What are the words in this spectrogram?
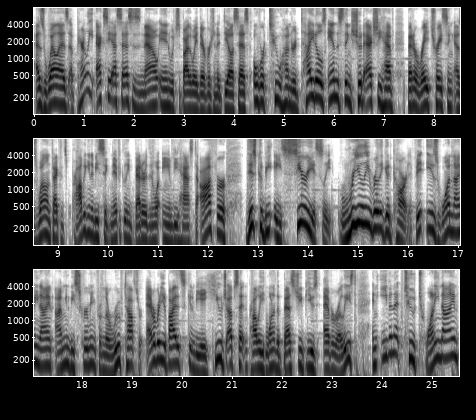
as well as apparently XeSS is now in, which is by the way their version of DLSS, over 200 titles, and this thing should actually have better ray tracing as well. In fact, it's probably going to be significantly better than what AMD has to offer. This could be a seriously, really, really good card. If it is 199, I'm going to be screaming from the rooftops for everybody to buy this. It's going to be a huge upset and probably one of the best GPUs ever released. And even at 229,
